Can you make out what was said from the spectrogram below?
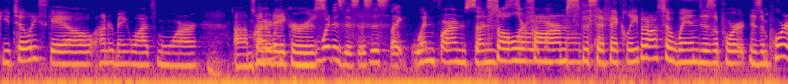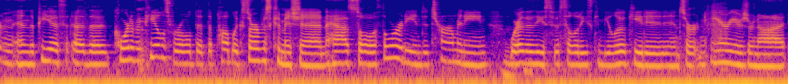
utility scale, 100 megawatts more, um, 100 what- acres What is this? Is this like wind farms, sun, solar, farms panels? specifically, but also wind is, appor- is important. And the PS, uh, the Court of Appeals ruled that the Public Service Commission has sole authority in determining whether these facilities can be located in certain areas or not.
